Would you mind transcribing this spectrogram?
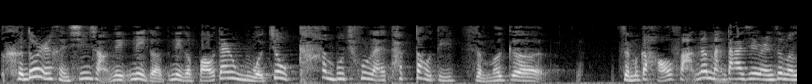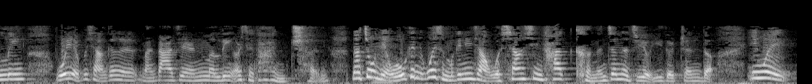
很多人很欣赏那那个那个包，但是我就看不出来它到底怎么个。怎么个好法？那满大街人这么拎，我也不想跟着满大街人那么拎，而且它很沉。那重点，我跟你为什么跟你讲？我相信它可能真的只有一个真的，因为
